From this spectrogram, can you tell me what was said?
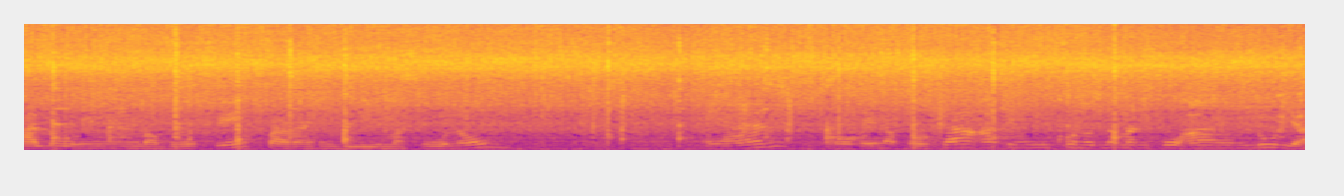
Haluin mabuti para hindi masunog. Ayan, okay na po siya. Ating isunod naman po ang luya.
